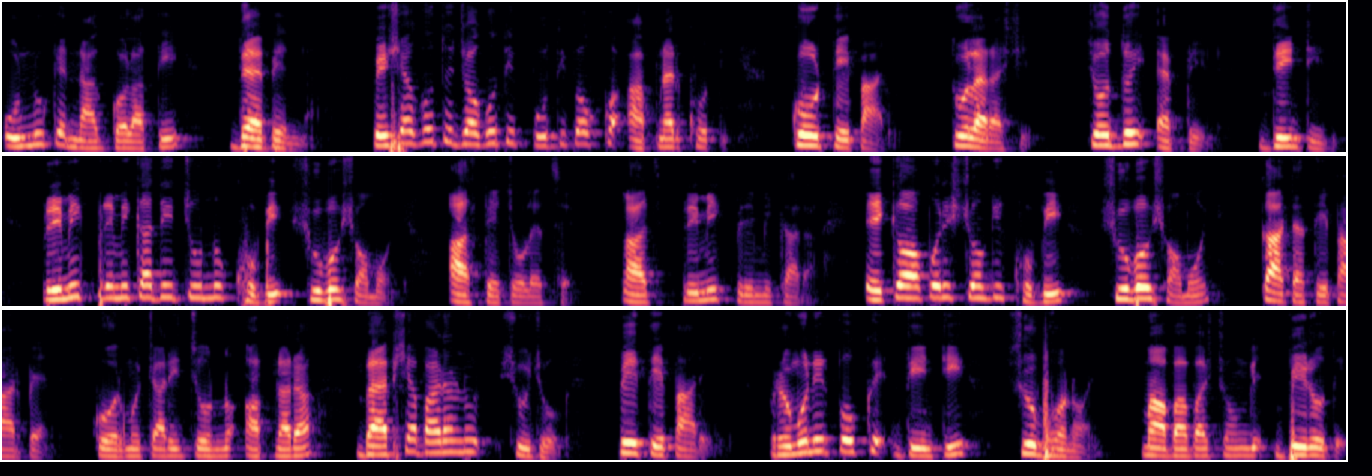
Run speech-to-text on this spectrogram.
অন্যকে নাক গলাতে দেবেন না। পেশাগত জগতে প্রতিপক্ষ আপনার ক্ষতি করতে পারে। তুলা রাশি, চোদ্দোই এপ্রিল, দিনটি প্রেমিক প্রেমিকাদের জন্য খুবই শুভ সময় আসতে চলেছে। আজ প্রেমিক প্রেমিকারা একে অপরের সঙ্গে খুবই শুভ সময় কাটাতে পারবেন। কর্মচারীর জন্য আপনারা ব্যবসা বাড়ানোর সুযোগ পেতে পারেন। ভ্রমণের পক্ষে দিনটি শুভ নয়। মা বাবার সঙ্গে বিরোধে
